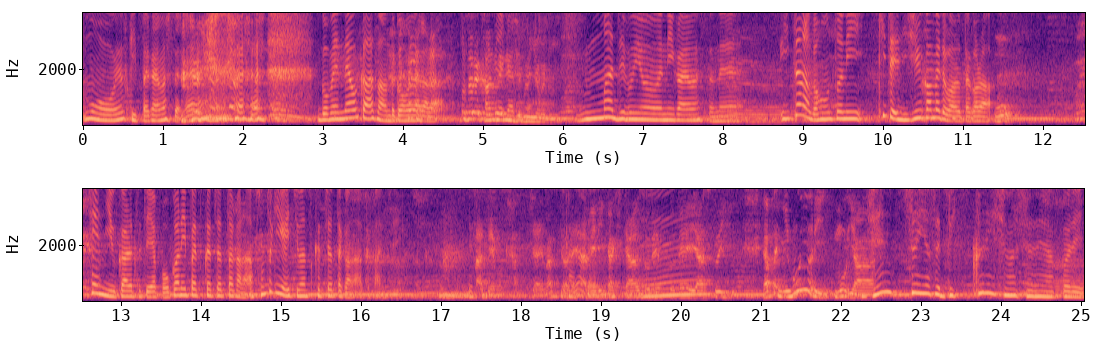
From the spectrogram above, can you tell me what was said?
もうお洋服いっぱい買いましたね。ごめんねお母さんとか思いながら。それ完全に自分用に。まあ自分用に買いましたね。行ったのが本当に来て2週間目とかだったからお変に浮かれててやっぱお金いっぱい使っちゃったかなその時が一番使っちゃったかなって感じまあでも買っちゃいますよねね。アメリカ来てアウトレットで安い。やっぱり日本よりもや全然安い。びっくりしましたねやっぱり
